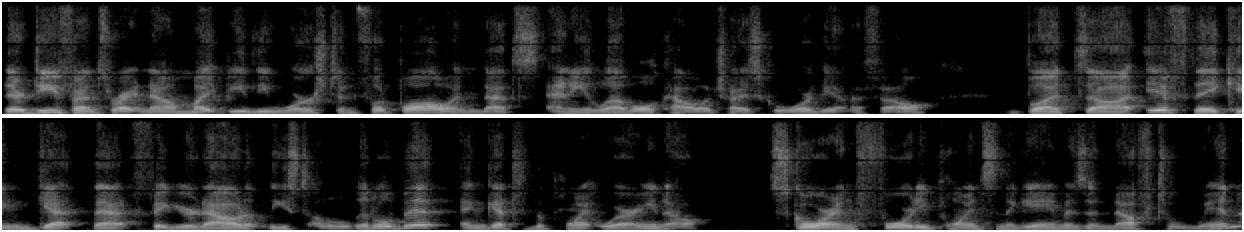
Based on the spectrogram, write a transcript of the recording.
Their defense right now might be the worst in football, and that's any level, college, high school, or the NFL. But uh, if they can get that figured out at least a little bit and get to the point where, you know, scoring 40 points in the game is enough to win,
